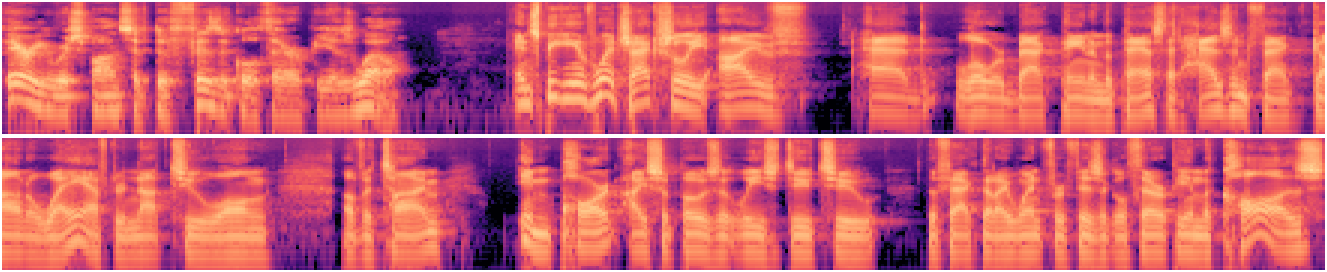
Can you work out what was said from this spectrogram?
very responsive to physical therapy as well. And speaking of which, actually, I've had lower back pain in the past that has in fact gone away after not too long of a time. In part, I suppose, at least due to the fact that I went for physical therapy. And the cause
